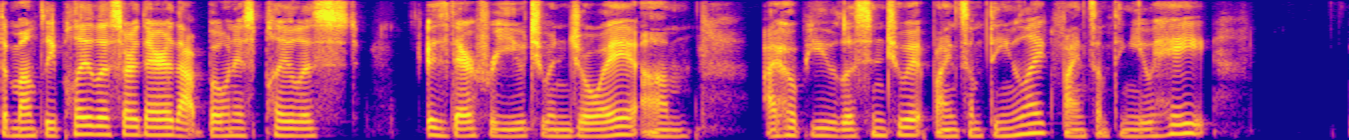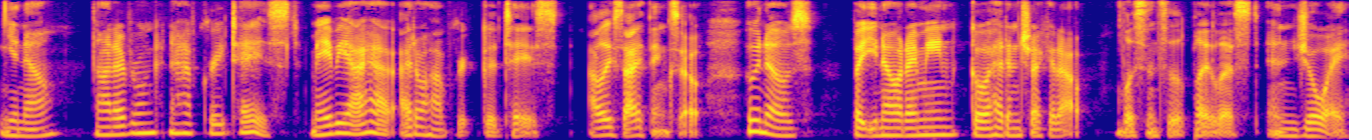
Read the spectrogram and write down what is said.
the monthly playlists are there that bonus playlist is there for you to enjoy. Um, I hope you listen to it, find something you like, find something you hate. You know, not everyone can have great taste. Maybe I have I don't have good taste. At least I think so. Who knows? But you know what I mean? Go ahead and check it out. Listen to the playlist. Enjoy.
